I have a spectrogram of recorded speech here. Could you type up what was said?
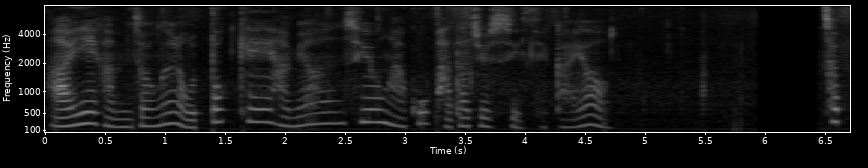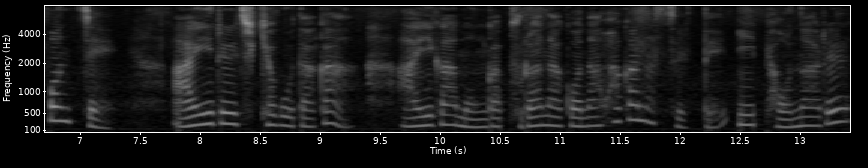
아이의 감정을 어떻게 하면 수용하고 받아줄 수 있을까요? 첫 번째, 아이를 지켜보다가 아이가 뭔가 불안하거나 화가 났을 때 이 변화를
